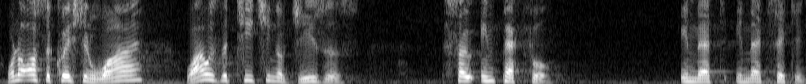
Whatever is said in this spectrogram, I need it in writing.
I want to ask the question why, why was the teaching of Jesus so impactful in that, in that setting?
